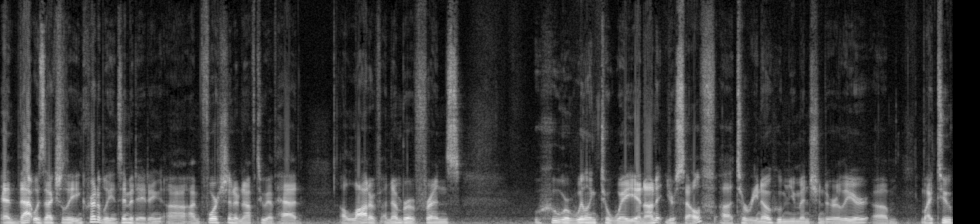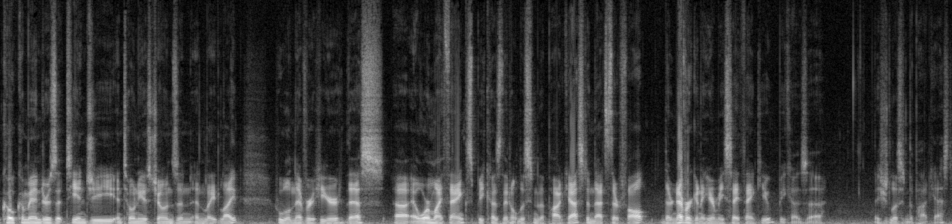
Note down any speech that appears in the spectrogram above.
and that was actually incredibly intimidating. Uh, I'm fortunate enough to have had a lot of a number of friends who were willing to weigh in on it. Yourself, uh, Torino, whom you mentioned earlier, um, my two co-commanders at TNG, Antonius Jones and, and Late Light, who will never hear this uh, or my thanks because they don't listen to the podcast, and that's their fault. They're never going to hear me say thank you because uh, they should listen to the podcast.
